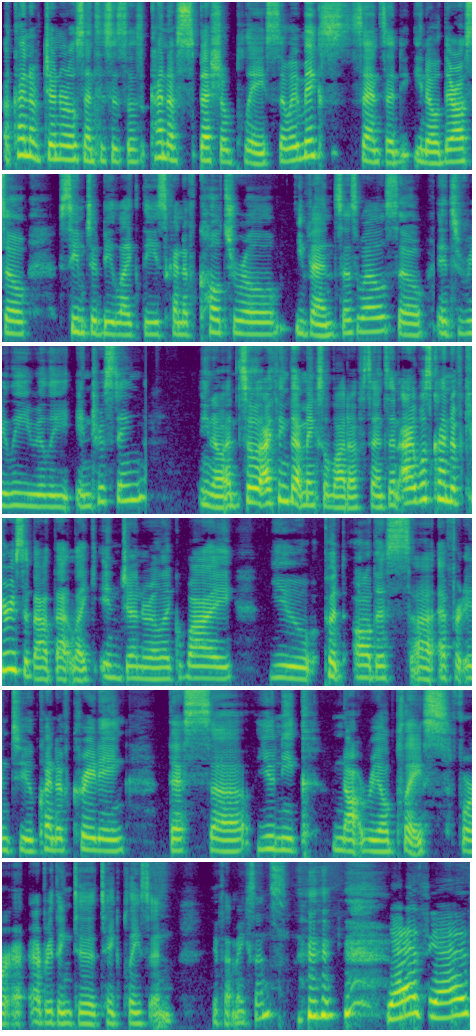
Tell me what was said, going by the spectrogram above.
a kind of general sense this is a kind of special place. So it makes sense. And, you know, there also seem to be like these kind of cultural events as well. So it's really, really interesting. You know, and so I think that makes a lot of sense. And I was kind of curious about that, like in general, like why you put all this uh, effort into kind of creating this uh, unique, not real place for everything to take place in, if that makes sense. Yes, yes.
